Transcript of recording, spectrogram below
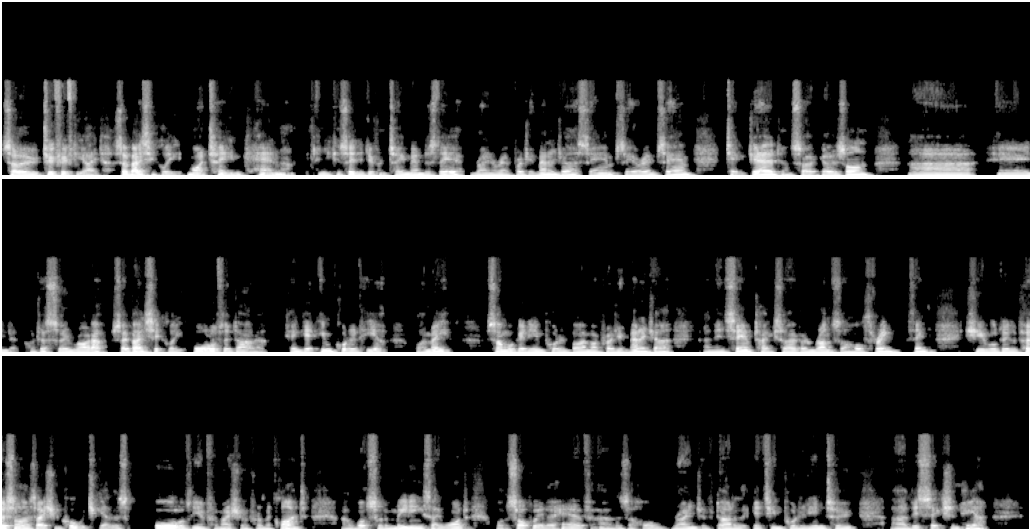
So 258. So basically, my team can, and you can see the different team members there Rainer, our project manager, Sam, CRM Sam, Tech Jad, and so it goes on. Uh, and I'll just zoom right up. So basically, all of the data can get inputted here by me some will get inputted by my project manager, and then Sam takes over and runs the whole thing. thing. She will do the personalization call, which gathers all of the information from the client, uh, what sort of meetings they want, what software they have. Uh, there's a whole range of data that gets inputted into uh, this section here.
